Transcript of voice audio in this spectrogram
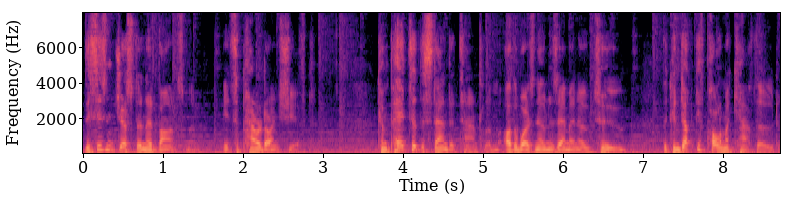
This isn't just an advancement, it's a paradigm shift. Compared to the standard tantalum, otherwise known as MnO2, the conductive polymer cathode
